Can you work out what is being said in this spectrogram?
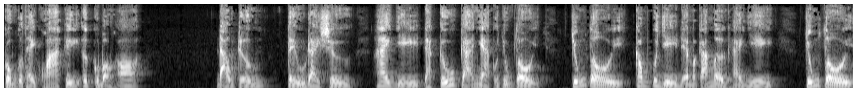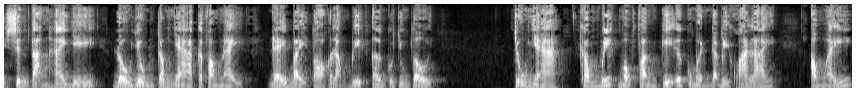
cũng có thể khóa ký ức của bọn họ. Đạo trưởng, tiểu đại sư, hai vị đã cứu cả nhà của chúng tôi, Chúng tôi không có gì để mà cảm ơn hai vị. Chúng tôi xin tặng hai vị đồ dùng trong nhà cái phòng này để bày tỏ cái lòng biết ơn của chúng tôi. Chủ nhà không biết một phần ký ức của mình đã bị khóa lại. Ông ấy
